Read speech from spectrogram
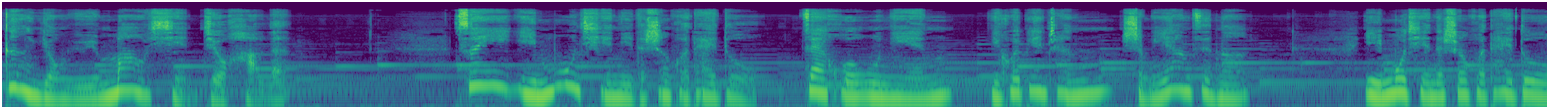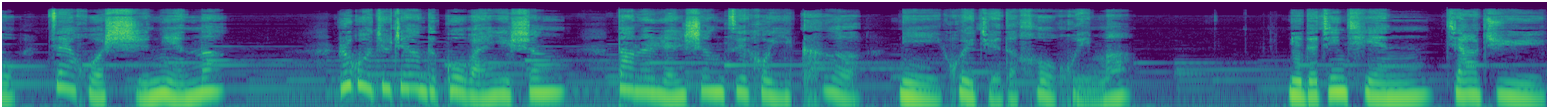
更勇于冒险就好了。所以，以目前你的生活态度，再活五年，你会变成什么样子呢？以目前的生活态度，再活十年呢？如果就这样的过完一生，到了人生最后一刻，你会觉得后悔吗？你的金钱、家具、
